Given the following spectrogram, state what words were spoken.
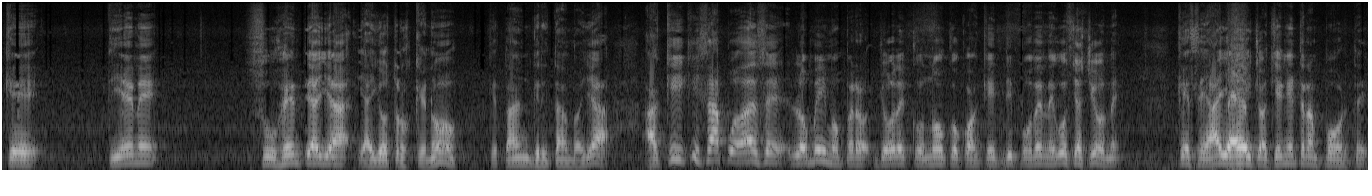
que tiene su gente allá y hay otros que no, que están gritando allá. Aquí quizás pueda ser lo mismo, pero yo desconozco cualquier tipo de negociaciones que se haya hecho aquí en el transporte, eh,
